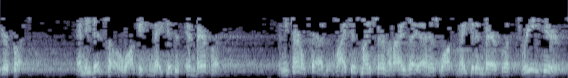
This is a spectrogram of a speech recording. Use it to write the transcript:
your foot. And he did so, walking naked and barefoot. And the Eternal said, Like as my servant Isaiah has walked naked and barefoot three years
